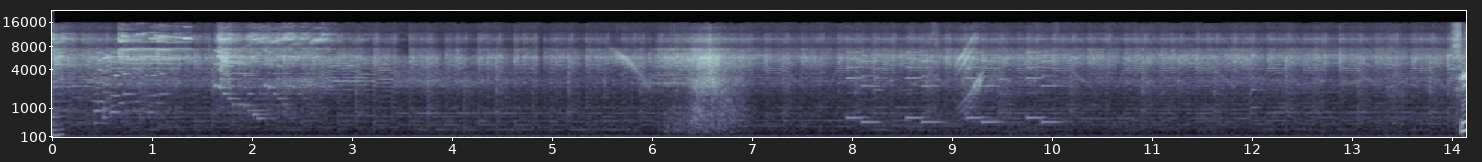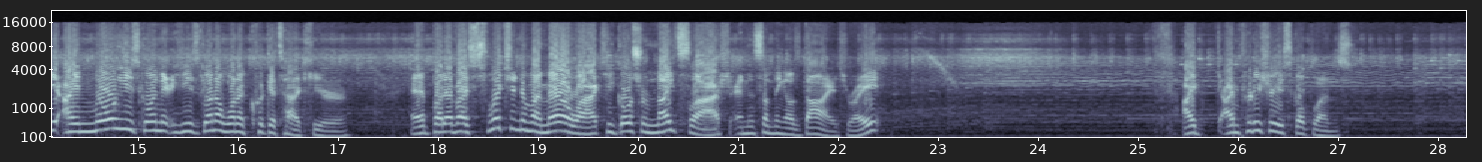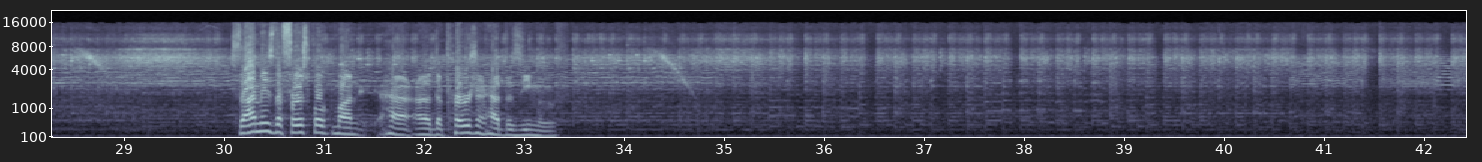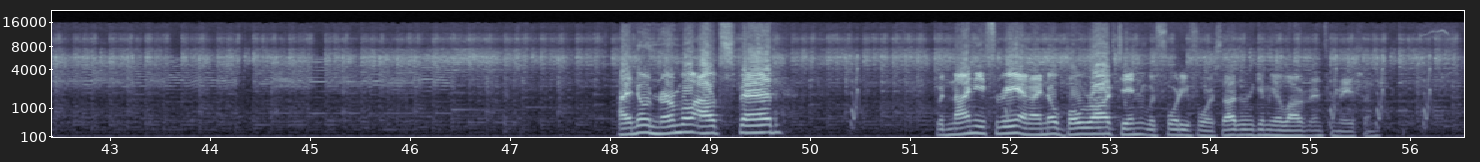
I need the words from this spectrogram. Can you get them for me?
See, I know he's going to he's gonna want a quick attack here. And but if I switch into my Marowak, he goes for Night Slash and then something else dies, right? I I'm pretty sure he's Scope Lens. So that means the first Pokemon, uh, the Persian had the Z move. I know Normal outsped with 93 and I know Bolrock didn't with 44 so that doesn't give me a lot of information.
